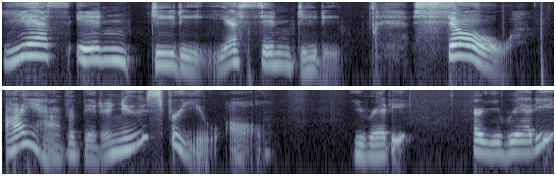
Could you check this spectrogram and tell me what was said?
Yes, indeedy. Yes, indeedy. So, I have a bit of news for you all. You ready? Are you ready?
